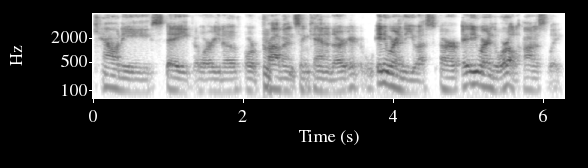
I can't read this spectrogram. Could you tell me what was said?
county, state, or you know, or hmm. province in Canada, or anywhere in the U.S. or anywhere in the world, honestly.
